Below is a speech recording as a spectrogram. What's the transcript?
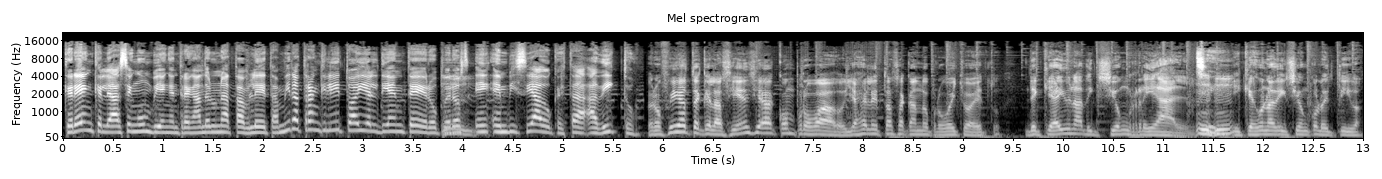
creen que le hacen un bien entregándole una tableta. Mira, tranquilito ahí el día entero, pero es Mm. en- enviciado que está, adicto. Pero fíjate que la ciencia ha comprobado, ya se le está sacando provecho a esto, de que hay una adicción real Sí. y que es una adicción colectiva,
